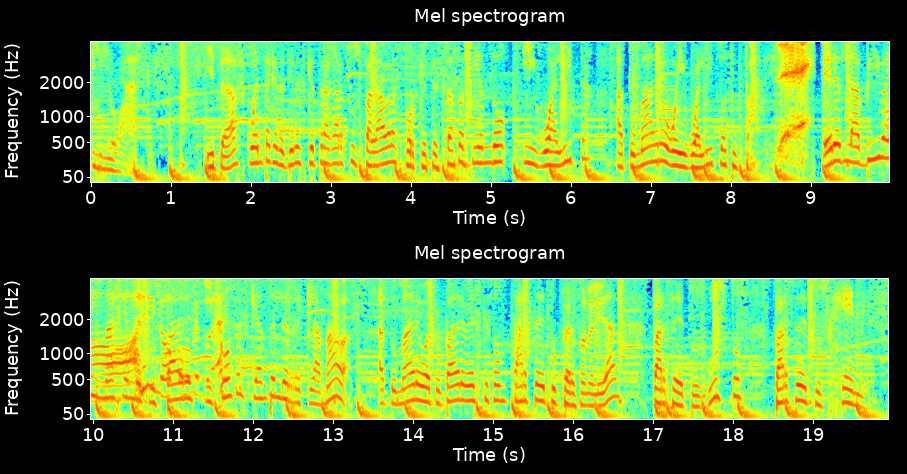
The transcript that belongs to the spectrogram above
y lo haces. Y te das cuenta que te tienes que tragar tus palabras porque te estás haciendo igualita a tu madre o igualito a tu padre. Eres la viva imagen de tus no, padres ¿cómo y cosas que antes le reclamabas a tu madre o a tu padre ves que son parte de tu personalidad, parte de tus gustos, parte de tus genes.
